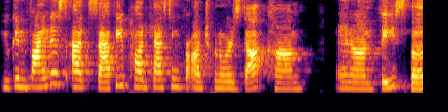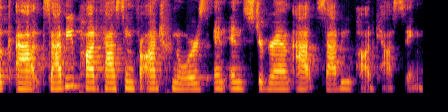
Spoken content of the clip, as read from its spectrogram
You can find us at savvypodcastingforentrepreneurs.com and on Facebook at Savvy Podcasting for Entrepreneurs and Instagram at Savvy Podcasting.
